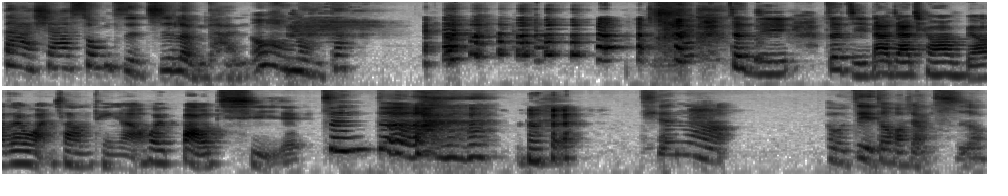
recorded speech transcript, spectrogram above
大虾松子汁冷盘，Oh my god！这集这集大家千万不要在晚上听啊，会爆气哎！真的，天哪，我自己都好想吃哦。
